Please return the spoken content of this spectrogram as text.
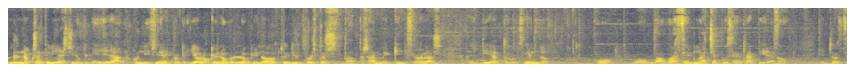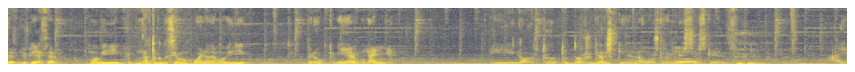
No que se atreviera, sino que me diera las condiciones, porque yo lo que, lo, lo que no estoy dispuesto es a pasarme 15 horas al día traduciendo o, o- o hacer una chapuza rápida, ¿no? Entonces yo quería hacer Moby Dick, una traducción buena de Moby Dick, pero que me diera un año. Y no, to- to- todos los editoriales quieren los tres meses que... Hay,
